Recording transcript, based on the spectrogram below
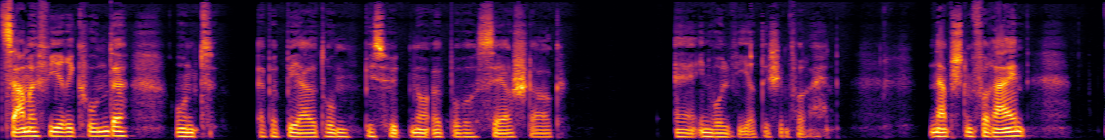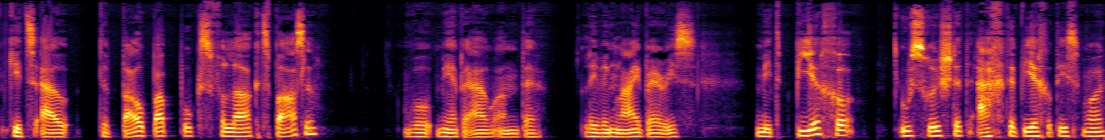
Zusammenführung gefunden und eben bin auch darum bis heute noch jemand, der sehr stark äh, involviert ist im Verein. Nebst dem Verein gibt es auch den Baupap-Books Verlag zu Basel, wo wir eben auch an den Living Libraries mit Büchern ausrüstet, echte Bücher diesmal,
